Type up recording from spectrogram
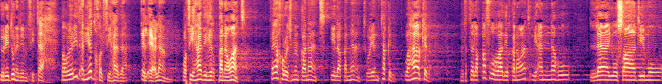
يريدون الانفتاح فهو يريد أن يدخل في هذا الإعلام وفي هذه القنوات فيخرج من قناة إلى قناة وينتقل. وهكذا وتتلقفه هذه القنوات لأنه لا يصادم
